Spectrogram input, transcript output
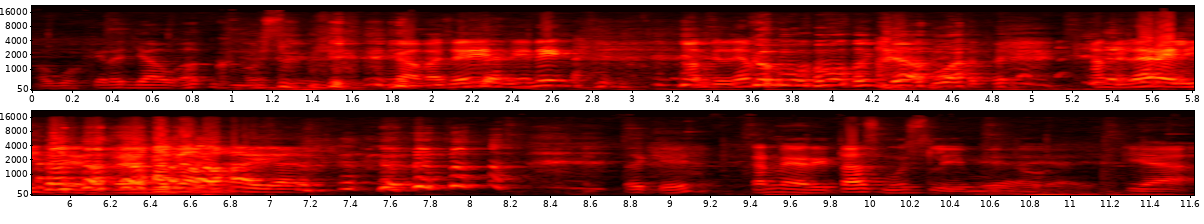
Oh, gua kira Jawa. Gua Muslim. Enggak, maksudnya ini ambilnya gua mau ngomong Jawa. ambilnya religion. agak bahaya Oke. kan mayoritas muslim Iya, gitu. iya, Ya,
